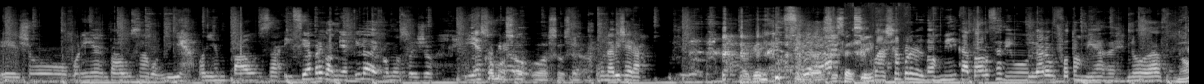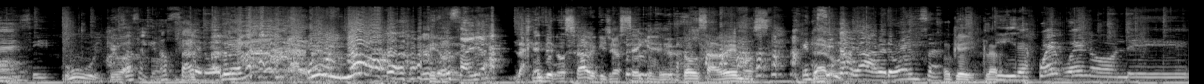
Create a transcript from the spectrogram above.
eh, yo ponía en pausa, volvía, ponía en pausa. Y siempre con mi estilo de cómo soy yo. Y eso ¿Cómo sos vos? O sea, Una villera. ok. Si lo decís así. Allá por el 2014 divulgaron fotos mías desnudas. No. Sí. Uy, qué va. el que no sabe. ¡Uy, no! Pero No sabía. la gente no sabe que yo sé que todos sabemos. Entonces Claro. no me da vergüenza. Ok, claro. Y después, bueno, le.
